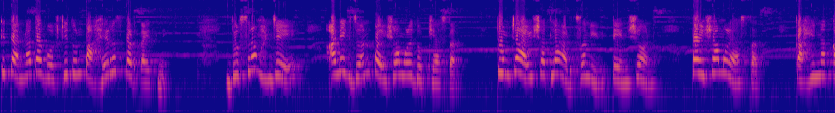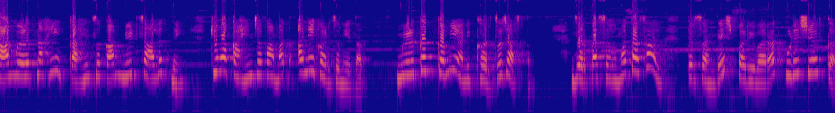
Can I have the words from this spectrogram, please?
की त्यांना त्या गोष्टीतून बाहेरच पडता येत नाही. दुसरं म्हणजे अनेक जण पैशामुळे दुःखी असतात. तुमच्या आयुष्यातल्या अडचणी टेन्शन पैशामुळे असतात. काहींना काम मिळत नाही काहींचं काम नीट चालत नाही किंवा काहींच्या कामात अनेक अडचणी येतात. मिळकत कमी आणि खर्च जास्त. जर का सहमत असाल तर संदेश परिवारात पुढे शेअर कर.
